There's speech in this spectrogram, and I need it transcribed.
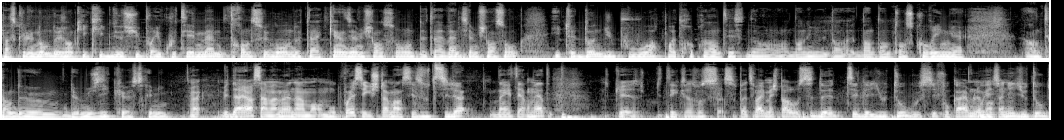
parce que le nombre de gens qui cliquent dessus pour écouter même 30 secondes de ta 15e chanson, de ta 20e chanson, il te donne du pouvoir pour être représenté dans, ton scoring en termes de, de musique euh, streaming. Ouais. Mais d'ailleurs, ça m'amène à mon autre point, c'est que justement, ces outils-là d'Internet, que, que ce soit Spotify, mais je parle aussi de, de YouTube aussi, il faut quand même le Oui. mentionner. YouTube,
